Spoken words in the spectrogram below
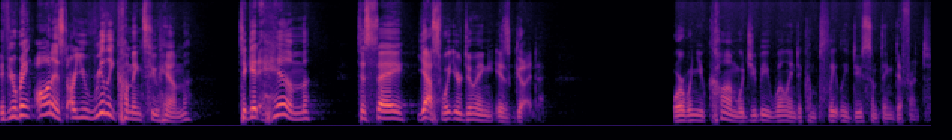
If you're being honest, are you really coming to Him to get Him to say, Yes, what you're doing is good? Or when you come, would you be willing to completely do something different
